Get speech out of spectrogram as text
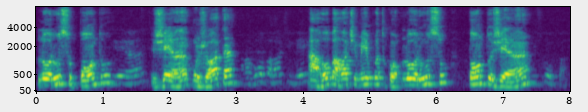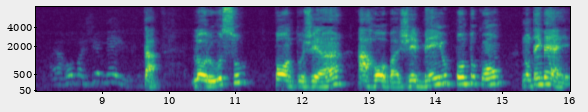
Lorusso.jean com J arroba hotmail.com. Lorusso.jean. Desculpa, é arroba gmail. Tá. Lorusso.jean arroba gmail.com. Não tem BR.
